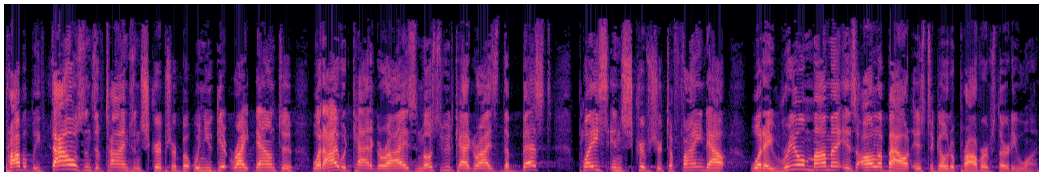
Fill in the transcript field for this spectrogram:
probably thousands of times in scripture, but when you get right down to what I would categorize, and most of you would categorize the best place in scripture to find out what a real mama is all about is to go to Proverbs 31.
